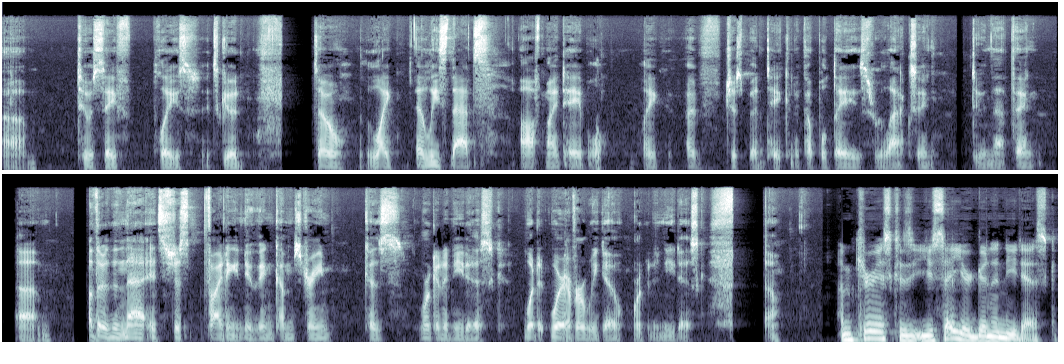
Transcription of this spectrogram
um, to a safe place. It's good. So, like, at least that's off my table. Like, I've just been taking a couple days, relaxing, doing that thing. Um, other than that, it's just finding a new income stream because we're going to need ISK. What, wherever we go, we're going to need ISK. I'm curious because you say you're going to need ISK.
